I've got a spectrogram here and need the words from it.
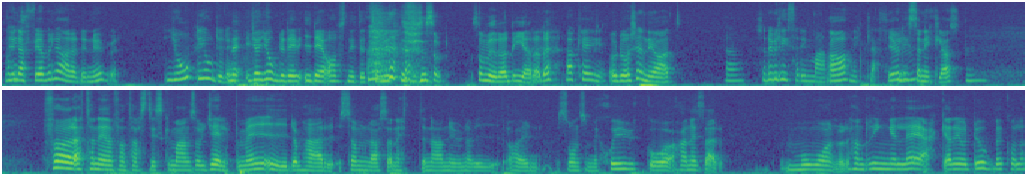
Det är därför jag vill göra det nu. Jo, det gjorde du. Nej, jag gjorde det i det avsnittet som, inte, som, som vi raderade. Okej. Och då kände jag att Ja. Så du vill hissa din man, Ja. Niklas? jag vill hissa Niklas. Mm. För att han är en fantastisk man som hjälper mig i de här sömnlösa nätterna nu när vi har en son som är sjuk och han är så här mån och han ringer läkare och dubbelkollar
